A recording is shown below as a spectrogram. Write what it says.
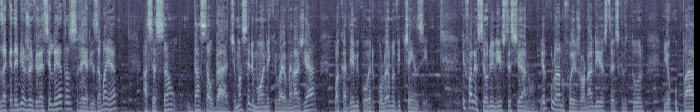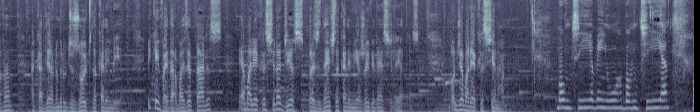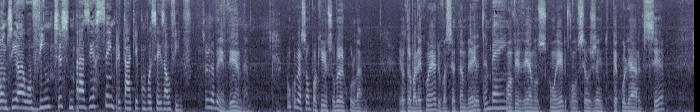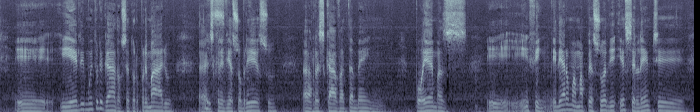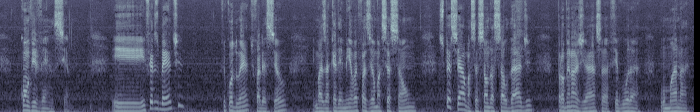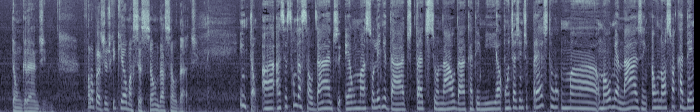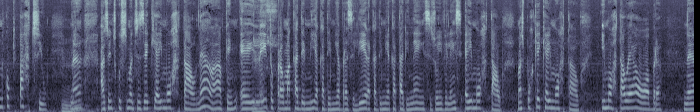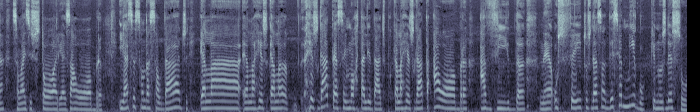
Mas a Academia Joinvilense de Letras realiza amanhã a sessão da saudade, uma cerimônia que vai homenagear o acadêmico Herculano Vicenzi, que faleceu no início deste ano. Herculano foi jornalista, escritor e ocupava a cadeira número 18 da academia. E quem vai dar mais detalhes é a Maria Cristina Dias, presidente da Academia Joinvilense de Letras. Bom dia, Maria Cristina. Bom dia, Benhur, bom dia. Bom dia, ouvintes. Um prazer sempre estar aqui com vocês ao vivo. Seja bem-vinda. Vamos conversar um pouquinho sobre o Herculano. Eu trabalhei com ele, você também. Eu também. Convivemos com ele, com o seu jeito peculiar de ser. E, e ele muito ligado ao setor primário, eh, escrevia sobre isso, arriscava também poemas, e, enfim, ele era uma, uma pessoa de excelente convivência. E infelizmente ficou doente, faleceu, mas a academia vai fazer uma sessão especial, uma sessão da saudade para homenagear essa figura humana tão grande. Fala pra gente o que, que é uma sessão da saudade. Então, a, a Sessão da Saudade é uma solenidade tradicional da academia, onde a gente presta uma, uma homenagem ao nosso acadêmico que partiu, uhum. né? A gente costuma dizer que é imortal, né? Ah, quem é eleito para uma academia, academia brasileira, academia catarinense, joinvilense, é imortal. Mas por que que é imortal? Imortal é a obra né? São as histórias, a obra. E a sessão da saudade, ela, ela, ela resgata essa imortalidade, porque ela resgata a obra, a vida, né? Os feitos dessa, desse amigo que nos deixou.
